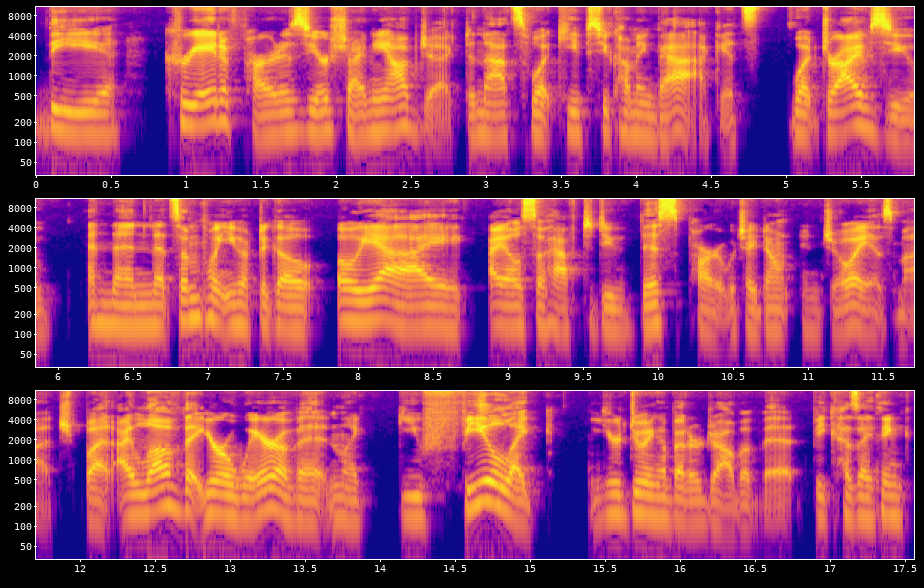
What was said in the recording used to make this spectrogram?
the creative part is your shiny object and that's what keeps you coming back it's what drives you. And then at some point you have to go oh yeah i i also have to do this part which i don't enjoy as much. But i love that you're aware of it and like you feel like you're doing a better job of it because i think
